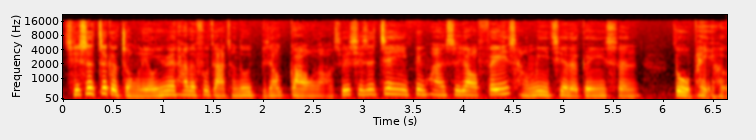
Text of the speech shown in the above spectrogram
其实这个肿瘤因为它的复杂程度比较高了，所以其实建议病患是要非常密切的跟医生做配合。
